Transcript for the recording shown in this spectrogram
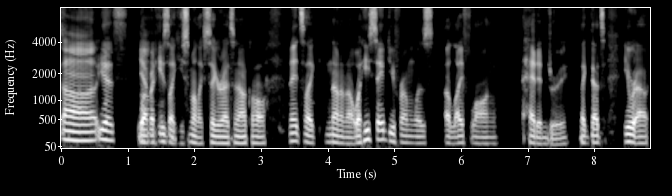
Uh, yes. Yeah, Um, but he's like he smelled like cigarettes and alcohol, and it's like no, no, no. What he saved you from was a lifelong head injury. Like that's you were out.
